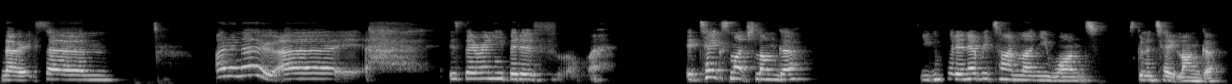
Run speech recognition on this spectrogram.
No, it's um I don't know. Uh, is there any bit of? It takes much longer. You can put in every timeline you want. It's going to take longer,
